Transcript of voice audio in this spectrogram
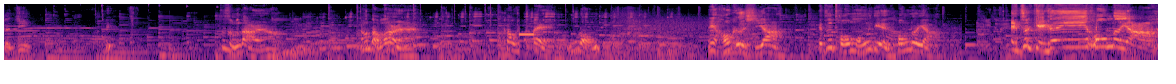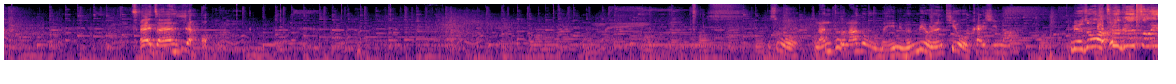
冷静。哎，这怎么打人啊？刚打不到人，靠背乌龙。哎，好可惜啊！哎，这头猛点轰了呀！哎，这给个 A 轰了呀！猜猜小。可是我难得拿个五枚，你们没有人替我开心吗？没有说哇，特哥终于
